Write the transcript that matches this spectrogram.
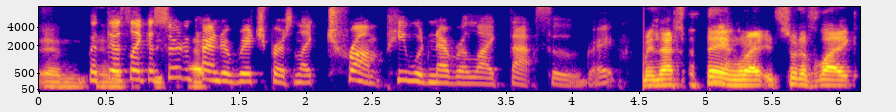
and but and there's like a certain kind of rich person like trump he would never like that food right i mean that's the thing yeah. right it's sort of like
